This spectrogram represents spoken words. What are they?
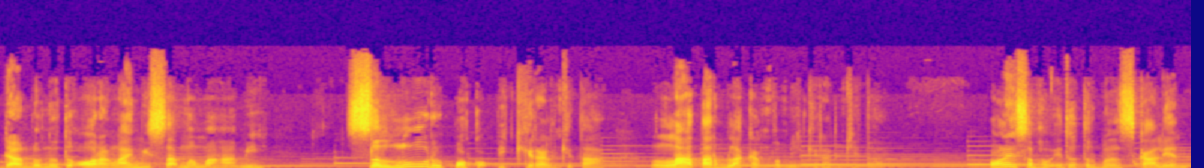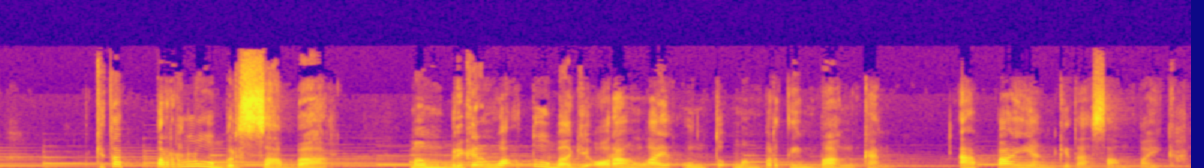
Dan belum tentu orang lain bisa memahami seluruh pokok pikiran kita, latar belakang pemikiran kita. Oleh sebab itu teman-teman sekalian, kita perlu bersabar, memberikan waktu bagi orang lain untuk mempertimbangkan apa yang kita sampaikan.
